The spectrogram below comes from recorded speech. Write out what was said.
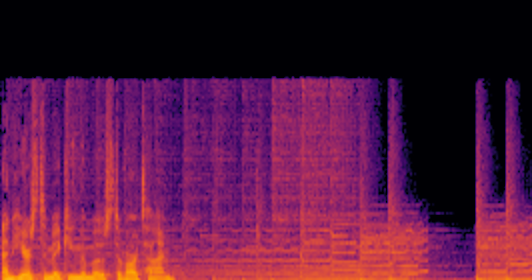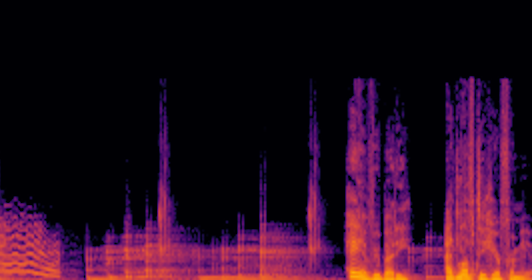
and here's to making the most of our time. Hey, everybody. I'd love to hear from you.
